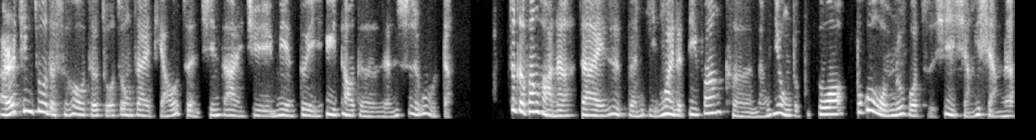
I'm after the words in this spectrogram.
而静坐的时候，则着重在调整心态，去面对遇到的人事物等。这个方法呢，在日本以外的地方可能用的不多。不过，我们如果仔细想一想呢，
